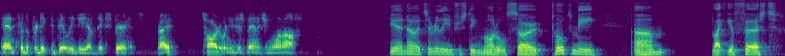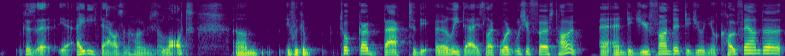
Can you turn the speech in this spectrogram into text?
and for the predictability of the experience, right? It's hard when you're just managing one off. Yeah, no, it's a really interesting model. So, talk to me, um, like your first, because uh, yeah, eighty thousand homes is a lot. Um, if we could talk, go back to the early days, like what was your first home, and, and did you fund it? Did you and your co-founder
